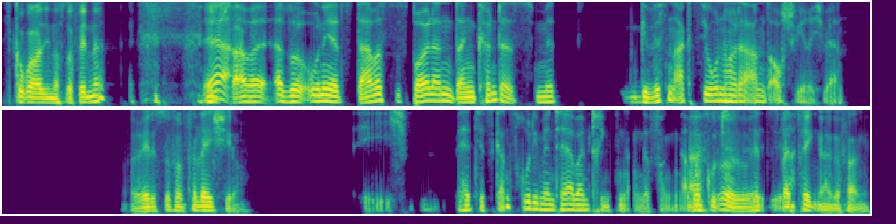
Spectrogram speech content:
Ich gucke mal, was ich noch so finde. Ja, aber also ohne jetzt da was zu spoilern, dann könnte es mit gewissen Aktionen heute Abend auch schwierig werden. Redest du von Fellatio? Ich hätte jetzt ganz rudimentär beim Trinken angefangen, aber Ach gut. So, du hättest ja. beim Trinken angefangen.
